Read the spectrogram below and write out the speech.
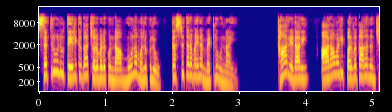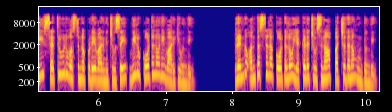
శత్రువులు తేలికగా చొరబడకుండా మూల మలుపులు కష్టతరమైన మెట్లు ఉన్నాయి. థార్ ఎడారి ఆరావళి పర్వతాల నుంచి శత్రువులు వస్తున్నప్పుడే వారిని చూసే వీలు కోటలోని వారికి ఉంది. రెండు అంతస్తుల కోటలో ఎక్కడ చూసినా పచ్చదనం ఉంటుంది.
